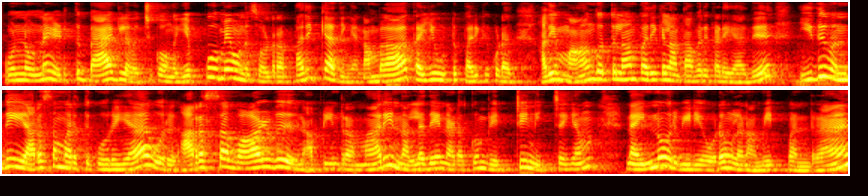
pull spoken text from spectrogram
ஒன்று ஒன்று எடுத்து பேக்கில் வச்சுக்கோங்க. எப்போவுமே ஒன்று சொல்கிறேன் பறிக்காதீங்க. நம்மளா கையை விட்டு பறிக்கக்கூடாது. அதே மாங்கொத்துலாம் பறிக்கலாம். தவறு கிடையாது. இது வந்து அரச மரத்துக்கு உரிய ஒரு அரச வாழ்வு அப்படின்ற மாதிரி நல்லதே நடக்கும். வெற்றி நிச்சயம். நான் இன்னொரு வீடியோவோட உங்களை நான் மீட் பண்ணுறேன்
